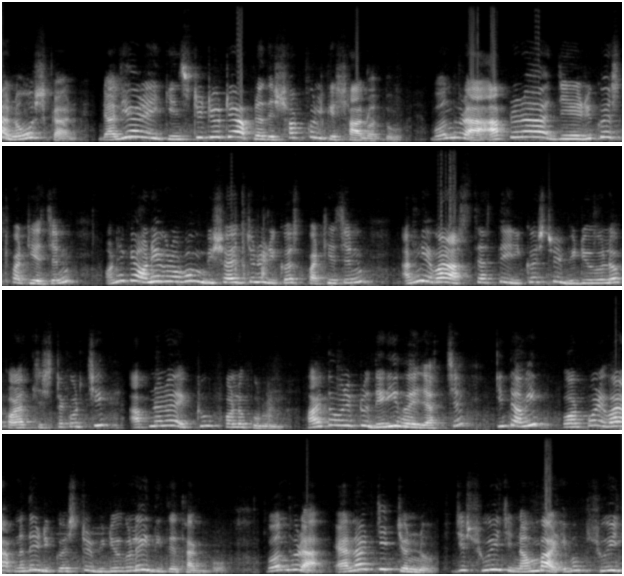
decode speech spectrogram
বন্ধুরা, নমস্কার। ডালিয়ার এই ইনস্টিটিউটে আপনাদের সকলকে স্বাগত। বন্ধুরা, আপনারা যে রিকোয়েস্ট পাঠিয়েছেন, অনেকে অনেক রকম বিষয়ের জন্য রিকোয়েস্ট পাঠিয়েছেন। আমি এবার আস্তে আস্তে এই রিকোয়েস্টের ভিডিওগুলো করার চেষ্টা করছি। আপনারা একটু ফলো করুন। হয়তো আমার একটু দেরি হয়ে যাচ্ছে, কিন্তু আমি পরপর এবার আপনাদের রিকোয়েস্টের ভিডিওগুলোই দিতে থাকব। বন্ধুরা, অ্যালার্জির জন্য যে সুইচ নাম্বার এবং সুইচ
